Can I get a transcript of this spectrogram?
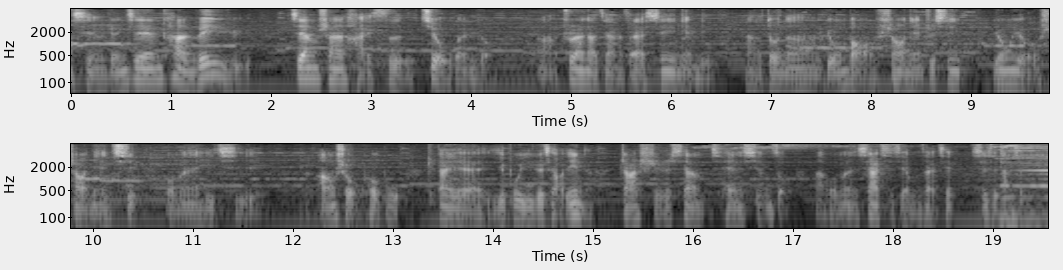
醒人间看微雨，江山还似旧温柔。啊，祝愿大家在新一年里啊都能永葆少年之心，拥有少年气。我们一起昂首阔步，但也一步一个脚印的扎实向前行走。啊，我们下期节目再见，谢谢大家。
